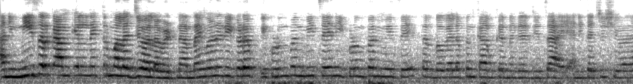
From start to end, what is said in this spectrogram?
आणि मी जर काम केलं नाही तर मला जेवायला भेटणार नाही. म्हणून इकडं इकडून पण मीच आहे आणि इकडून पण मीच आहे. तर दोघांना पण काम करणं गरजेचं आहे आणि त्याच्याशिवाय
